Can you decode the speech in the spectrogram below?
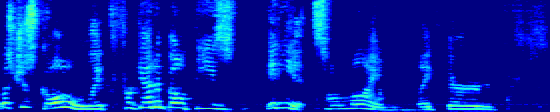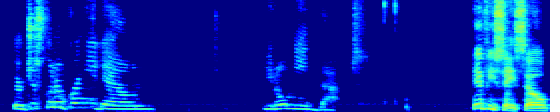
Let's just go. Like forget about these idiots online. Like they're they're just going to bring you down. You don't need that. If you say so.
